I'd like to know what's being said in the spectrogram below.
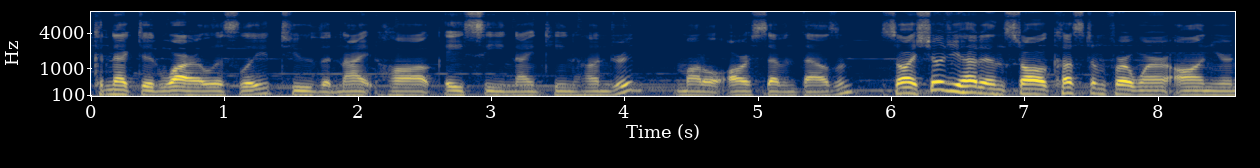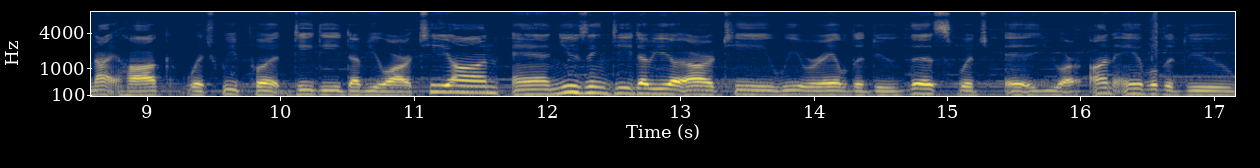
connected wirelessly to the Nighthawk AC 1900 model R7000. So I showed you how to install custom firmware on your Nighthawk, which we put DDWRT on, and using DWRT we were able to do this, which uh, you are unable to do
